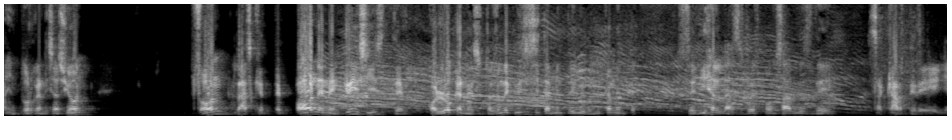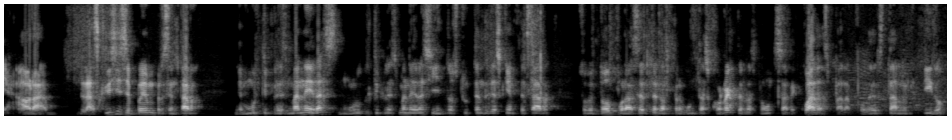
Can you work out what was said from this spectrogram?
en tu organización, son las que te ponen en crisis, te colocan en situación de crisis y también te digo irónicamente, serían las responsables de sacarte de ella. Ahora, las crisis se pueden presentar de múltiples maneras, múltiples maneras, y entonces tú tendrías que empezar, sobre todo por hacerte las preguntas correctas, las preguntas adecuadas para poder estar en tiro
